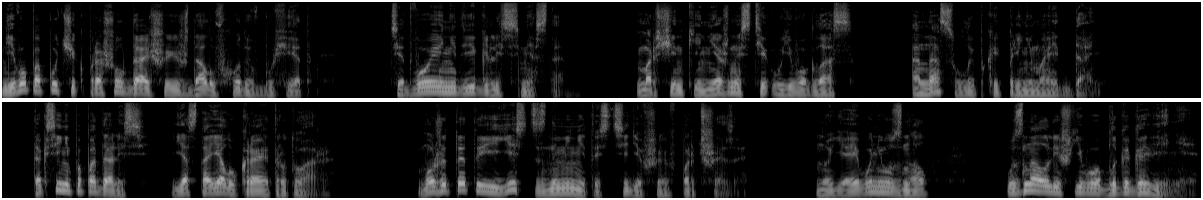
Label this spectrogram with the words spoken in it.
Его попутчик прошел дальше и ждал у входа в буфет. Те двое не двигались с места. Морщинки нежности у его глаз. Она с улыбкой принимает дань. Такси не попадались. Я стоял у края тротуара. Может, это и есть знаменитость, сидевшая в портшезе. Но я его не узнал. Узнал лишь его благоговение.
